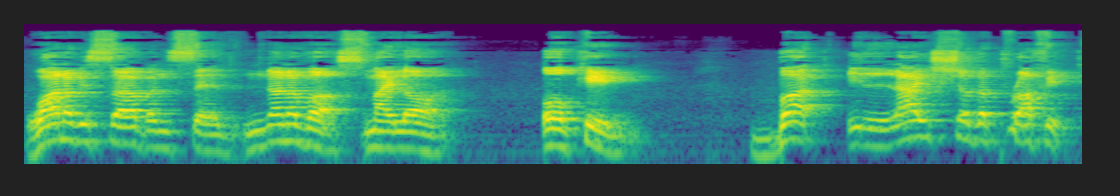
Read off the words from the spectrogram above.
one of his servants said, None of us, my Lord, O king, but Elisha the prophet,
